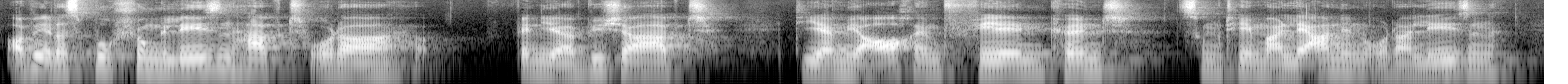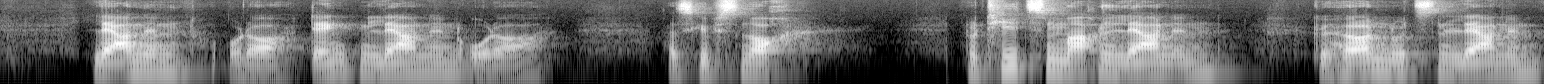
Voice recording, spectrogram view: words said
ob ihr das Buch schon gelesen habt oder wenn ihr Bücher habt, die ihr mir auch empfehlen könnt zum Thema Lernen oder Lesen lernen oder Denken lernen oder was gibt es noch? Notizen machen lernen, Gehirn nutzen lernen.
